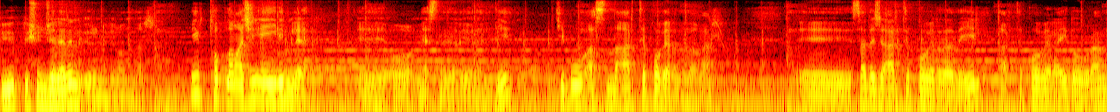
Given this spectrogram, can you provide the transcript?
büyük düşüncelerin ürünüdür onlar. Bir toplamacı eğilimle e, nesnelere yöneldi ki bu aslında Arte Povera'da da var. Ee, sadece Arte Povera'da değil, Arte Povera'yı doğuran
